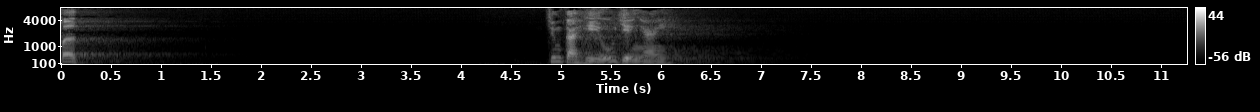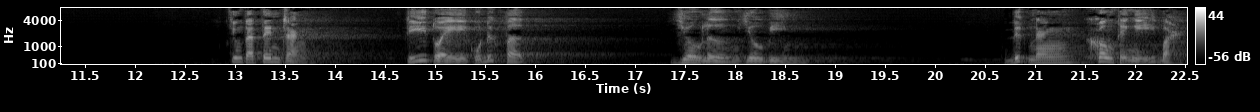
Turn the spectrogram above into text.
Phật. Chúng ta hiểu về Ngài. Chúng ta tin rằng Trí tuệ của Đức Phật Vô lượng, vô biên. Đức năng không thể nghĩ bàn.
